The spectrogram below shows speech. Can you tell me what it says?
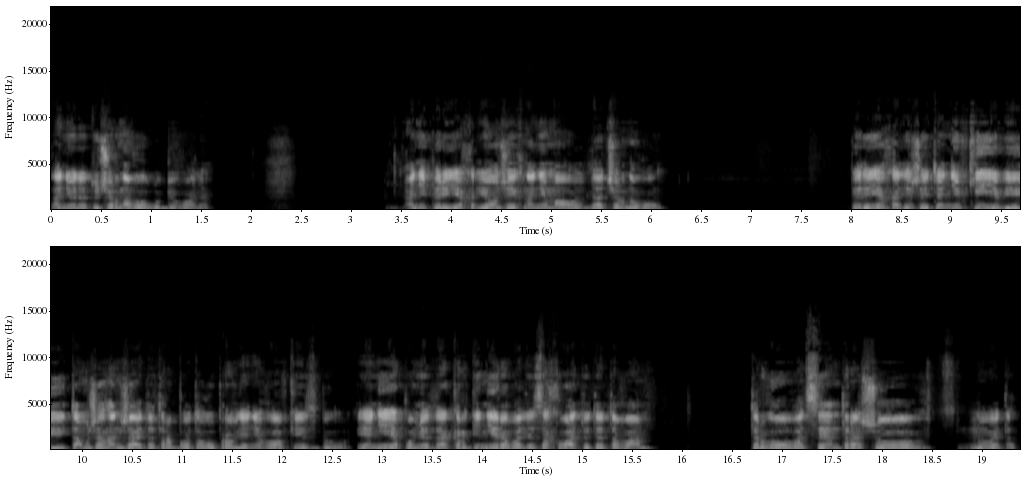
они вот эту Чернового убивали. Они переехали, и он же их нанимал для Черновол. Переехали жить они в Киев, и, там уже Ганжа этот работал, в управлении главки СБУ. И они, я помню, тогда координировали захват вот этого торгового центра, что, ну, этот,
